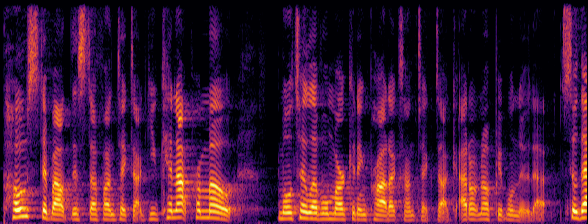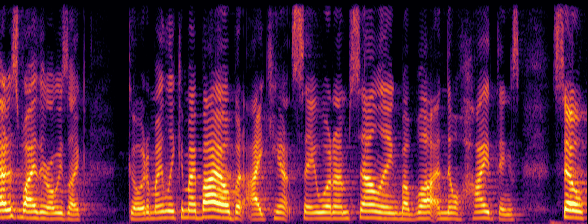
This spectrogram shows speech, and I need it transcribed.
post about this stuff on TikTok. You cannot promote multi-level marketing products on TikTok. I don't know if people knew that. So that is why they're always like go to my link in my bio, but I can't say what I'm selling, blah blah, and they'll hide things. So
